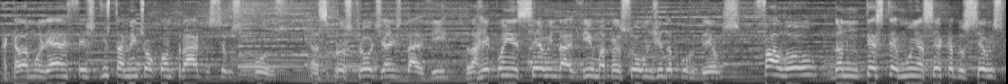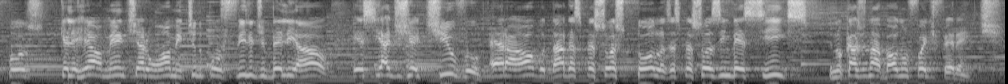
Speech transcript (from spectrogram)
Aquela mulher fez justamente ao contrário do seu esposo. Ela se prostrou diante de Davi. Ela reconheceu em Davi uma pessoa ungida por Deus. Falou, dando um testemunho acerca do seu esposo, que ele realmente era um homem tido por filho de Belial. Esse adjetivo era algo dado às pessoas tolas, às pessoas imbecis. E no caso de Nabal não foi diferente.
